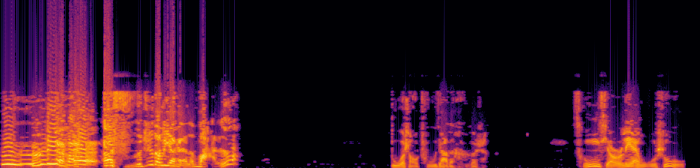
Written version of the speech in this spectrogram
嗯，厉害啊！死知道厉害了，晚了。多少出家的和尚，从小练武术，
